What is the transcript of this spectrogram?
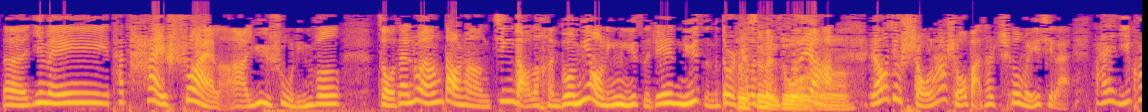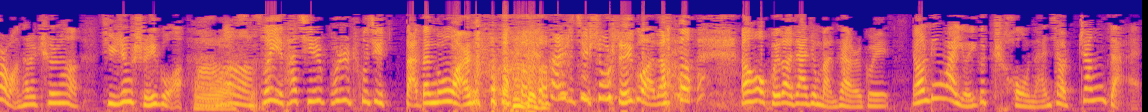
呃，因为他太帅了啊，玉树临风，走在洛阳道上惊倒了很多妙龄女子，这些女子们都是他的粉粉丝呀，嗯然后就手拉手把他的车围起来，大家一块儿往他的车上去扔水果。哇啊，所以他其实不是出去打弹弓玩的，他是去收水果的，然后回到家就满载而归。然后另外有一个丑男叫张载，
